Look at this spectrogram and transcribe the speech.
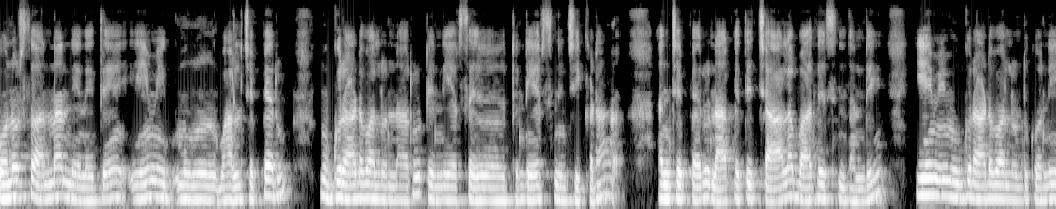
ఓనర్స్తో అన్నాను నేనైతే. ఏమి వాళ్ళు చెప్పారు ముగ్గురు ఆడవాళ్ళు ఉన్నారు టెన్ ఇయర్స్ టెన్ ఇయర్స్ నుంచి ఇక్కడ అని చెప్పారు. నాకైతే చాలా బాధేసిందండి. ఏమి ముగ్గురు ఆడవాళ్ళు వండుకొని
